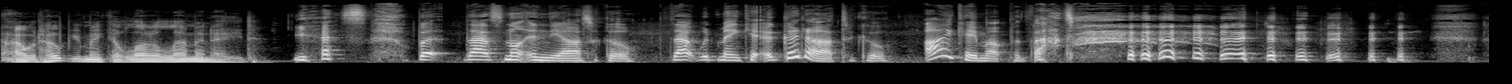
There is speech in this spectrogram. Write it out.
I would hope you make a lot of lemonade. Yes, but that's not in the article. That would make it a good article. I came up with that.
